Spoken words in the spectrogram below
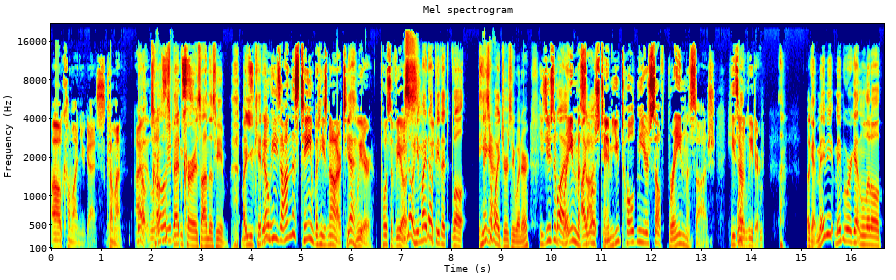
Oh, come on, you guys. Come on. No, I- Carlos let's- is on this team. Are you kidding? No, he's on this team, but he's not our team Yeah. leader. Pozzovivo. no, he might not leader. be that. Well, he's Hang a white jersey winner. He's using brain massage, will- Tim. You told me yourself, brain massage. He's our leader. Okay, maybe maybe we're getting a little.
